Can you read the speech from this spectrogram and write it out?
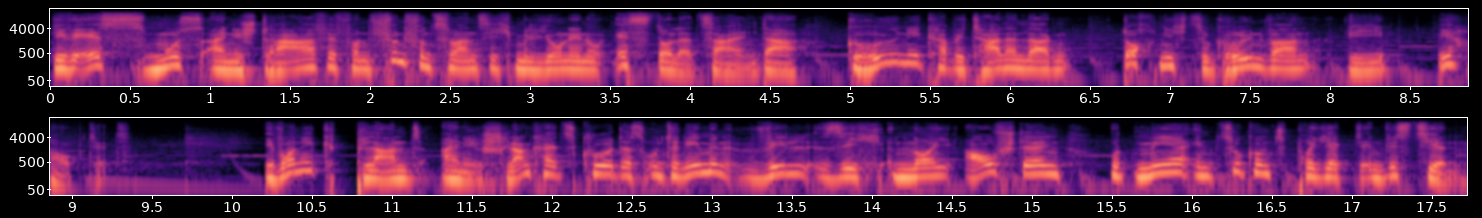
DWS muss eine Strafe von 25 Millionen US-Dollar zahlen, da grüne Kapitalanlagen doch nicht so grün waren wie behauptet. Evonik plant eine Schlankheitskur. Das Unternehmen will sich neu aufstellen und mehr in Zukunftsprojekte investieren.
